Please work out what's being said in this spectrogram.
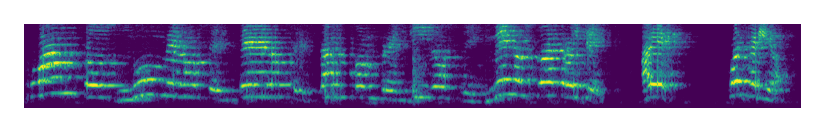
¿Cuántos números enteros están comprendidos en menos 4 y 3? A ver, ¿cuál sería?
